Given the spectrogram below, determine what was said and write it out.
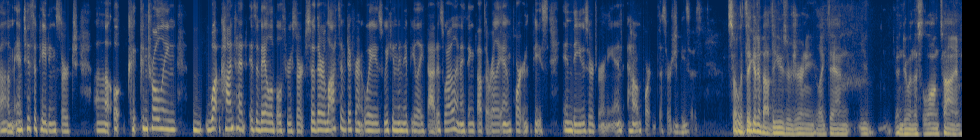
um, anticipating search uh, c- controlling what content is available through search. So there are lots of different ways we can manipulate that as well. And I think that's a really important piece in the user journey and how important the search mm-hmm. piece is. So with thinking about the user journey, like Dan, you've been doing this a long time.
